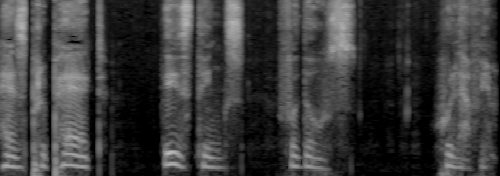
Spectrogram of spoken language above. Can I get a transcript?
has prepared these things for those who love Him.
